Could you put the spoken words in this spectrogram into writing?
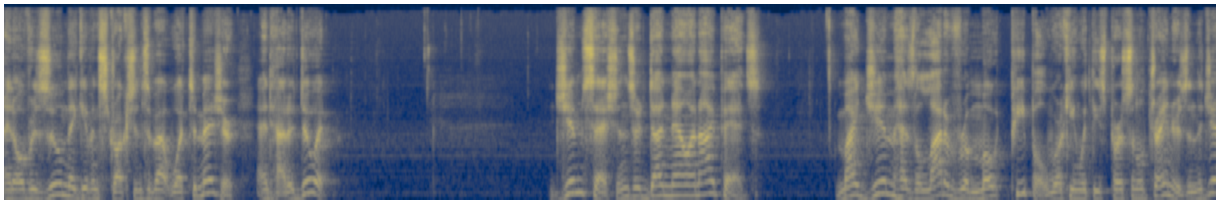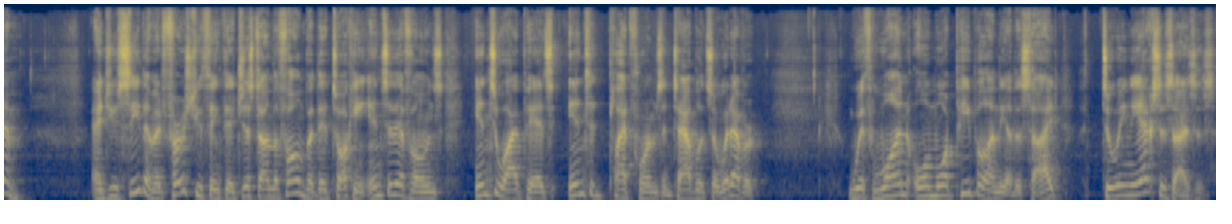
and over Zoom, they give instructions about what to measure and how to do it. Gym sessions are done now on iPads. My gym has a lot of remote people working with these personal trainers in the gym. And you see them. At first, you think they're just on the phone, but they're talking into their phones, into iPads, into platforms and tablets or whatever, with one or more people on the other side doing the exercises.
